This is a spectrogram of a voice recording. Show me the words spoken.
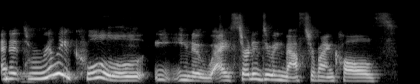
and it's really cool you know i started doing mastermind calls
